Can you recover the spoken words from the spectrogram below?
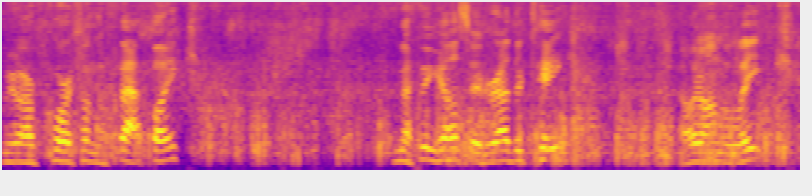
We are, of course, on the fat bike. Nothing else I'd rather take out on the lake.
